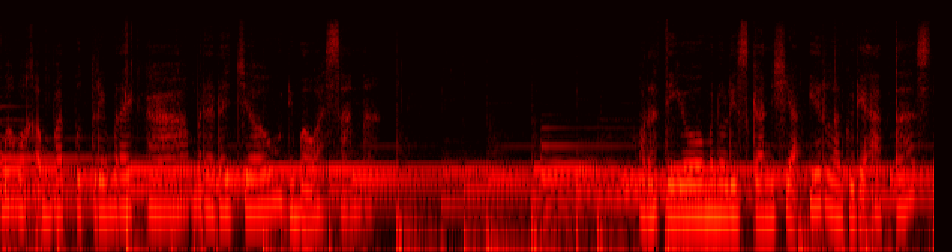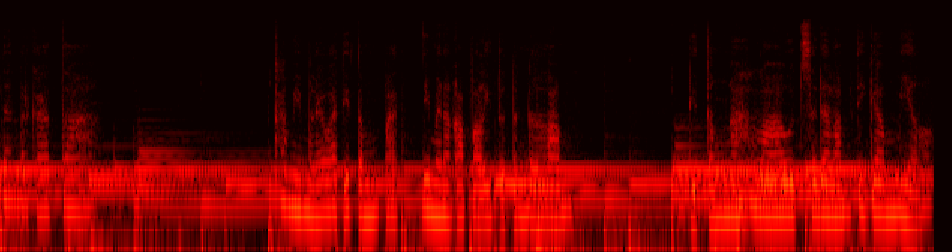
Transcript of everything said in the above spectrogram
bahwa keempat putri mereka berada jauh di bawah sana. Horatio menuliskan syair lagu di atas dan berkata, "Kami melewati tempat di mana kapal itu tenggelam di tengah laut sedalam tiga mil.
